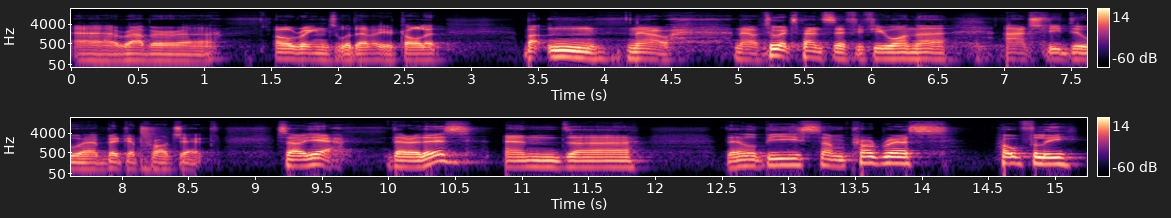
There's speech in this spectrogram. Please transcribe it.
uh, rubber uh, O-rings, whatever you call it. But mm, no, no, too expensive if you wanna actually do a bigger project. So yeah, there it is, and uh, there'll be some progress, hopefully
